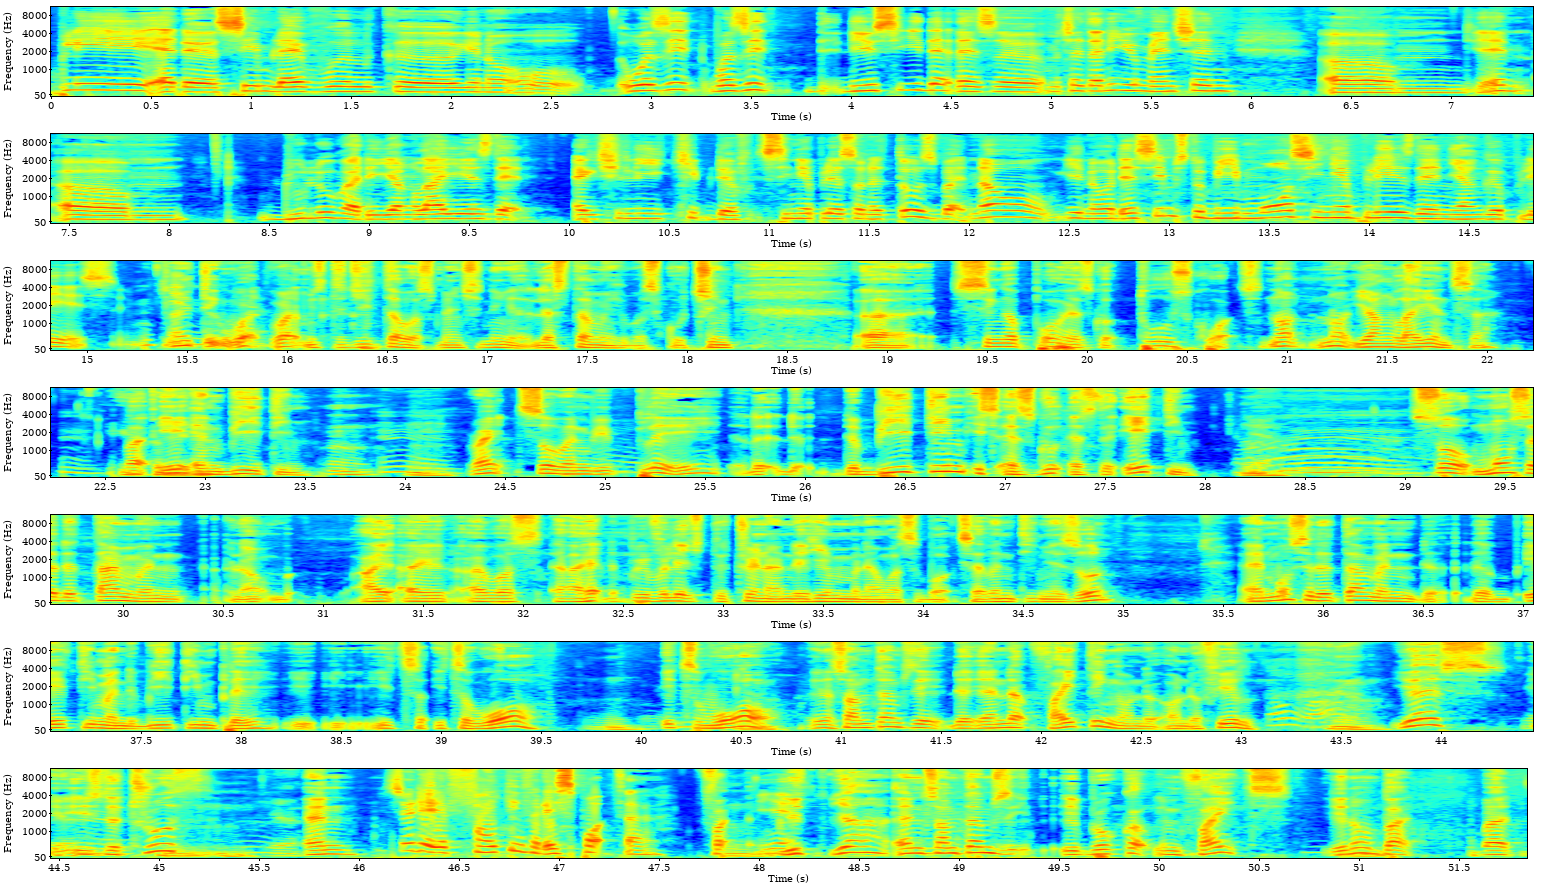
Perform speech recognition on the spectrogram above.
play at the same level ke you know was it was it do you see that as a macam tadi you mentioned um kan um dulu ada young lions that actually keep the senior players on the toes but now you know there seems to be more senior players than younger players. I think what what Mr. Jita was mentioning uh, last time when he was coaching, uh, Singapore has got two squads, not not young lions, uh, but A and B team, right? So when we play, the, the the B team is as good as the A team. So most of the time when you know, I, I I was I had the privilege to train under him when I was about 17 years old, and most of the time when the, the A team and the B team play, i i- it's a, it's a war. Mm. It's a war. You know, sometimes they, they end up fighting on the on the field. Oh, Yes, it is the truth. Mm-hmm. Mm-hmm. And So they're fighting for the spots ah. fi- mm. Yeah. yeah, and sometimes it, it broke out in fights. You know, mm. but but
